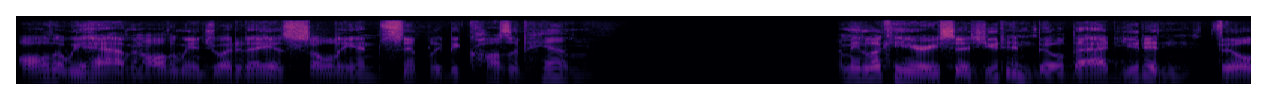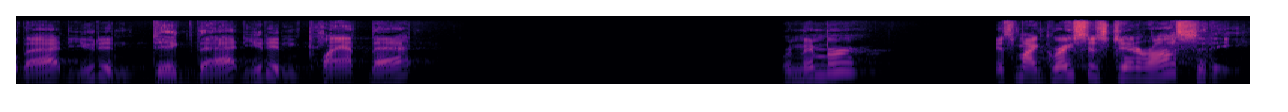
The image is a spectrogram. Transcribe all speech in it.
All that we have and all that we enjoy today is solely and simply because of Him. I mean, look here. He says, You didn't build that. You didn't fill that. You didn't dig that. You didn't plant that. Remember? It's my gracious generosity.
